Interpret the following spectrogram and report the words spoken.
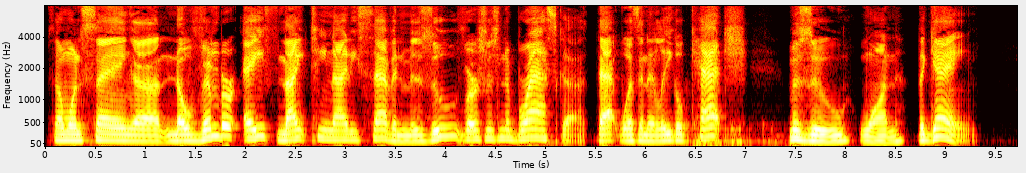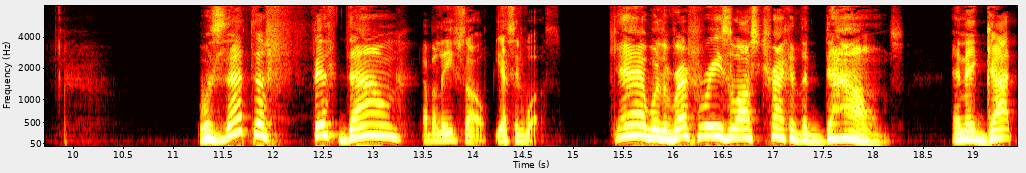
Someone saying uh, November 8th, 1997, Mizzou versus Nebraska. That was an illegal catch. Mizzou won the game. Was that the fifth down? I believe so. Yes, it was. Yeah, where the referees lost track of the downs and they got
